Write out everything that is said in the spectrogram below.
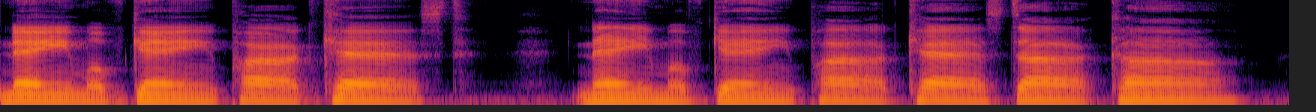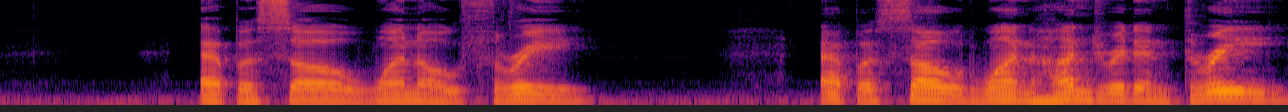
Name of Game Podcast. Name of Game Podcast.com. Episode 103. Episode 103.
